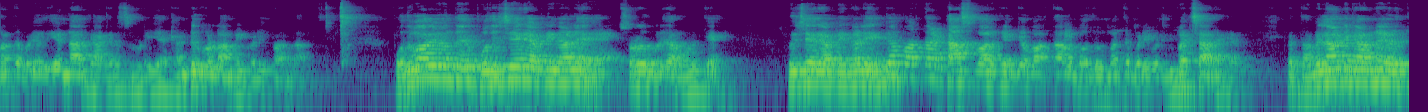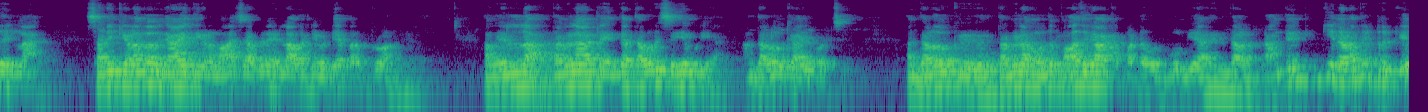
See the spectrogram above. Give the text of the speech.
மற்றபடி வந்து என்ஆர் காங்கிரஸினுடைய கண்டுகொள்ளாமை வெளிப்பாடு தான் பொதுவாகவே வந்து புதுச்சேரி அப்படின்னாலே சொல்றது புரியுதா அவங்களுக்கு புதுச்சேரி அப்படின்னாலும் எங்கே பார்த்தாலும் டாஸ்க் பார்க்கு எங்கே பார்த்தாலும் மது மற்றபடி வந்து விபச்சாரங்கள். இப்போ தமிழ்நாட்டுக்காரனே எடுத்துக்கலாம் சனிக்கிழமை ஞாயிற்றுக்கிழமை ஆச்சு அப்படின்னு எல்லாம் வண்டி வண்டியாக பரப்பிடுவானுங்க அவங்க எல்லாம் தமிழ்நாட்டில் எந்த தவறும் செய்ய முடியாது. அந்த அளவுக்கு ஆகிப்போச்சு அந்த அளவுக்கு தமிழகம் வந்து பாதுகாக்கப்பட்ட ஒரு பூமியாக இருந்தாலும் அங்க இங்கே நடந்துட்டு இருக்கு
